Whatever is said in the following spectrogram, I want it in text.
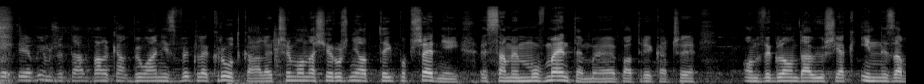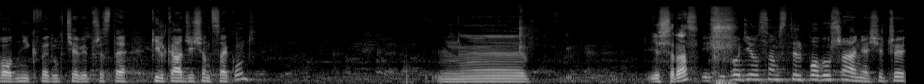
Robert, ja wiem, że ta walka była niezwykle krótka, ale czym ona się różni od tej poprzedniej? Samym movementem e, Patryka, czy on wyglądał już jak inny zawodnik według Ciebie przez te kilkadziesiąt sekund? Eee, jeszcze raz? Jeśli chodzi o sam styl poruszania się, czy,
